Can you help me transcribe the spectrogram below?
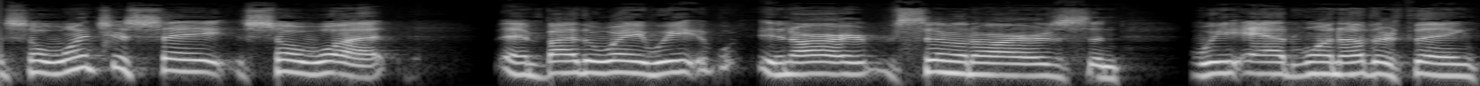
So once you say so what, and by the way, we in our seminars and we add one other thing.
